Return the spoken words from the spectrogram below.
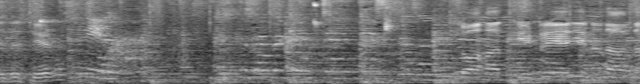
Is this theater? ਸੋ ਆਹ ਥੀਏਟਰ ਹੈ ਜੀ ਇਹਨਾਂ ਦਾ ਆਪਦਾ।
